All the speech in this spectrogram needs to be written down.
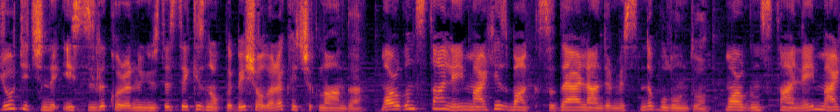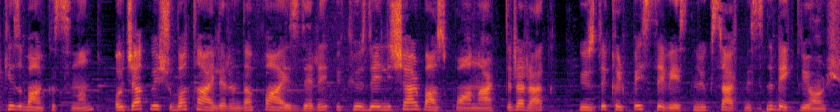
Yurt içinde işsizlik oranı %8.5 olarak açıklandı. Morgan Stanley Merkez Bankası değerlendirmesinde bulundu. Morgan Stanley Merkez Bankası'nın Ocak ve Şubat aylarında faizleri 250'şer bas puan arttırarak %45 seviyesine yükseltmesini bekliyor.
